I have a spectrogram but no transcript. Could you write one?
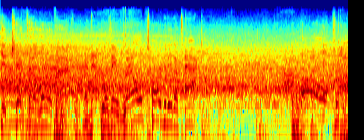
Wicked kick to the lower back. And that was a well-targeted attack. Oh, drop.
